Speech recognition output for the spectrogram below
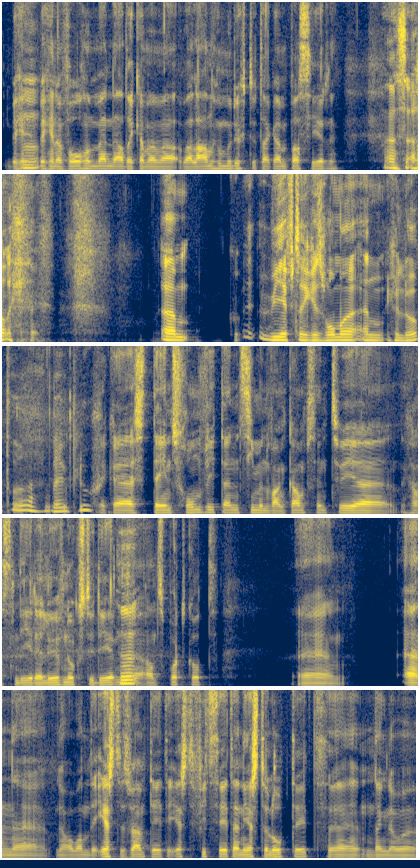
begin, Mm. beginnen volgen ben. Had ik hem wel, wel aangemoedigd toen ik hem passeerde. Ah, zalig. Ehm, wie heeft er zwommen en gelopen bij uw ploeg? Ik, eh Stijn Schoonvliet en Simon van Kamp zijn twee eh, gasten die hier in Leuven ook studeren Ja. eh, aan het sportkot. En ja, we hadden de eerste zwemtijd, de eerste fietstijd en de eerste looptijd. Ik denk dat we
